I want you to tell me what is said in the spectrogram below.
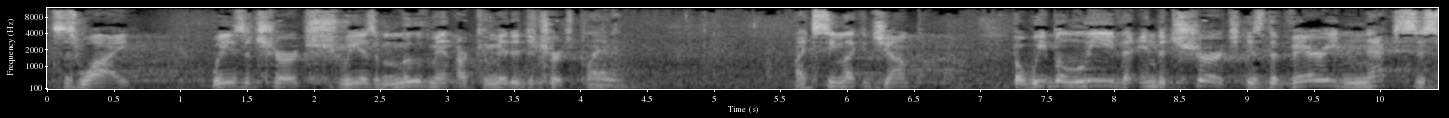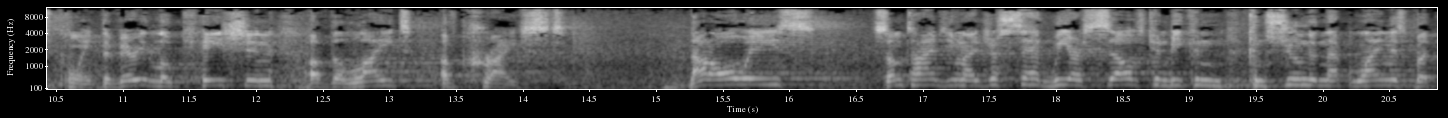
This is why we as a church, we as a movement are committed to church planning. Might seem like a jump, but we believe that in the church is the very nexus point, the very location of the light of Christ. Not always. Sometimes, even I just said, we ourselves can be con- consumed in that blindness, but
